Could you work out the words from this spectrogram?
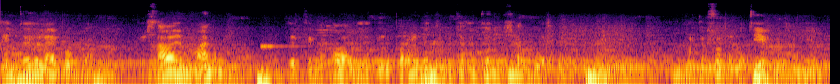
gente de la época que estaba en manos del que me acabas de decir, probablemente mucha gente ni se acuerda, porque fue poco tiempo también,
